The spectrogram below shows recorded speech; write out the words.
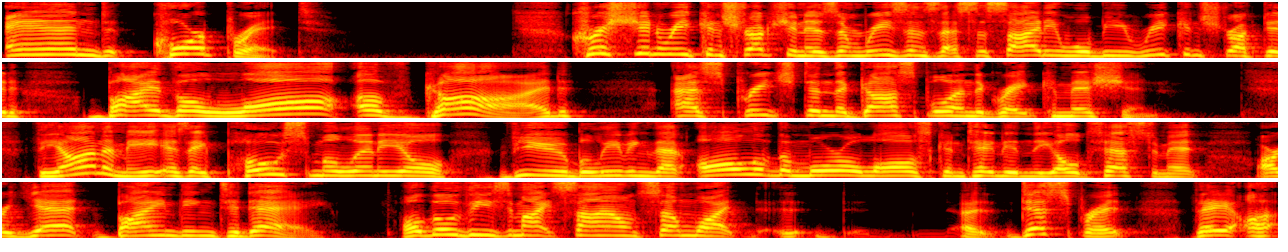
and corporate. Christian Reconstructionism reasons that society will be reconstructed by the law of God as preached in the gospel and the Great Commission. Theonomy is a post-millennial view believing that all of the moral laws contained in the Old Testament are yet binding today. Although these might sound somewhat uh, uh, disparate, they uh,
